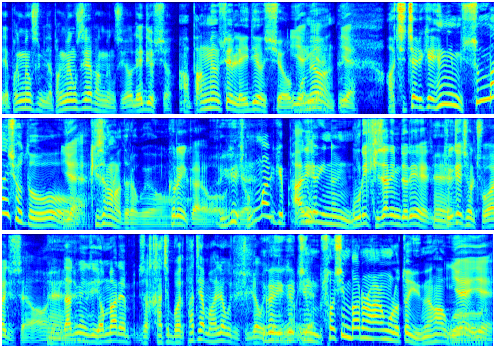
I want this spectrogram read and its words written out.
예, 박명수입니다. 박명수의 박명수요. 라디오 쇼. 아, 박명수의 라디오 쇼 예, 보면 예, 예. 아 진짜 이렇게 형님 숨만 쉬어도 예. 기사가 나더라고요. 그러니까요. 이게 예. 정말 이렇게 파급력 있는 우리 기자님들이 예. 굉장히 저를 좋아해 주세요. 예. 나중에 이제 연말에 저 같이 뭐 파티 한번 하려고 좀 준비하고 그러니까 있거든요. 이게 지금 소신 발언하는 걸로 또 유명하고 예, 예.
